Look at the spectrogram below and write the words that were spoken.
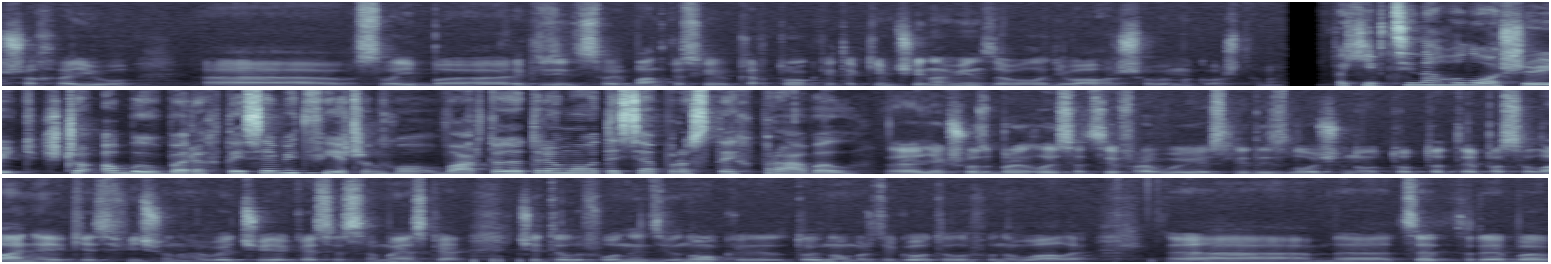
шахраю свої реквізити своїх банківських карток, і таким чином він заволодівав грошовими коштами. Фахівці наголошують, що аби вберегтися від фішингу, варто дотримуватися простих правил. Е, Якщо збереглися цифрові сліди злочину, тобто те посилання, якесь фішингове, чи якась смс, чи телефонний дзвінок, е, той номер, з якого телефонували, е, це треба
